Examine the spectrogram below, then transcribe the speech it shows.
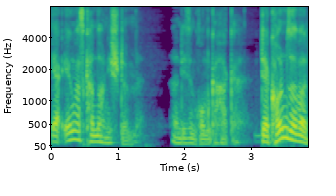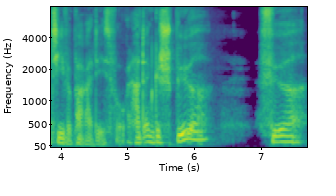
Irgendwas kann doch nicht stimmen an diesem Rumgehacke. Der konservative Paradiesvogel hat ein Gespür für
